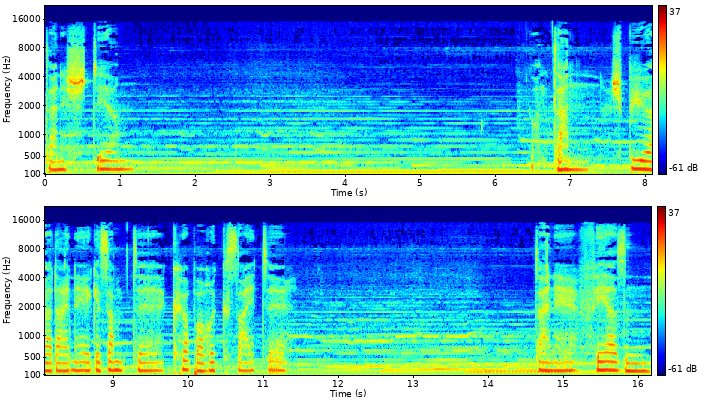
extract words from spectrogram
deine Stirn, spür deine gesamte Körperrückseite, deine Fersen,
